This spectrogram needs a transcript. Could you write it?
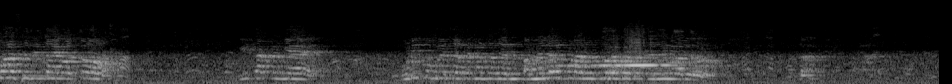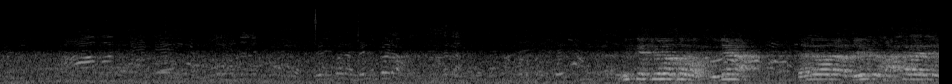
ವಿಶ್ವಾಸದಿಂದ ಇವತ್ತು ಗೀತಾಕಂಗೆ ಗುಡಿ ತುಂಬಿರ್ತಕ್ಕಂಥದ್ದು ತಮ್ಮೆಲ್ಲರೂ ಕೂಡ ಅನುಕೂಲವಾಗಿ ಧನ್ಯವಾದಗಳು. ಡಿ ಕೆ ಧನ್ಯವಾದ. ದಯವಿಟ್ಟು ಸಹಕಾರ ಇರಲಿ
